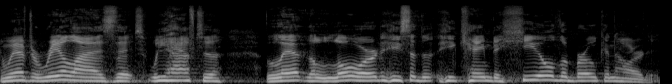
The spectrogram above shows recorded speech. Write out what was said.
And we have to realize that we have to let the Lord, He said that He came to heal the brokenhearted.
